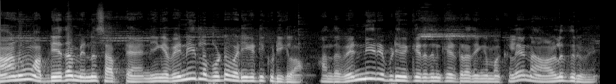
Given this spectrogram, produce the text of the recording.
நானும் அப்படியே தான் மென்று சாப்பிட்டேன். நீங்கள் வெந்நீரில் போட்டு வடிகட்டி குடிக்கலாம். அந்த வெந்நீர் எப்படி வைக்கிறதுன்னு கேட்டுறாதீங்க மக்களே நான் அழுதுருவேன்.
